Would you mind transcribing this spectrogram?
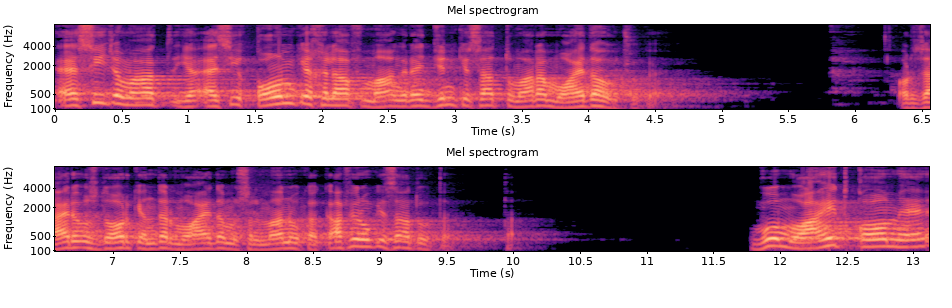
ایسی جماعت یا ایسی قوم کے خلاف مانگ رہے ہیں جن کے ساتھ تمہارا معاہدہ ہو چکا ہے۔ اور ظاہر اس دور کے اندر معاہدہ مسلمانوں کا کافروں کے ساتھ ہوتا تھا۔ وہ معاہد قوم ہے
